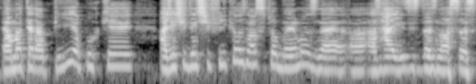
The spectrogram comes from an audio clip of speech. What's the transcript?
é uma terapia porque a gente identifica os nossos problemas, né? As raízes das nossas.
